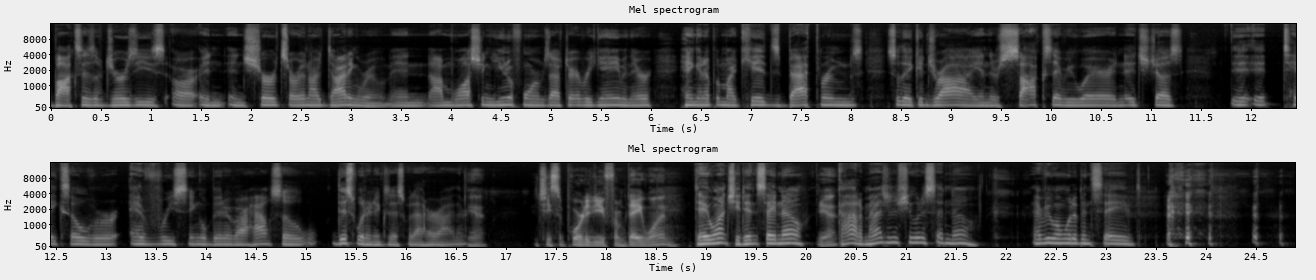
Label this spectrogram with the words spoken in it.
boxes of jerseys are and, and shirts are in our dining room and I'm washing uniforms after every game and they're hanging up in my kids' bathrooms so they can dry and there's socks everywhere and it's just it, it, takes over every single bit of our house. So this wouldn't exist without her either. Yeah. And she supported you from day one. Day one, she didn't say no. Yeah. God, imagine if she would have said no. Everyone would have been saved.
